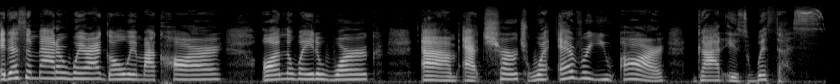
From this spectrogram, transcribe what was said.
It doesn't matter where I go in my car, on the way to work, um, at church, wherever you are, God is with us.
